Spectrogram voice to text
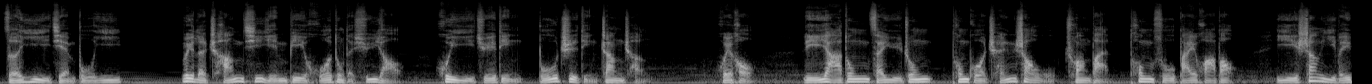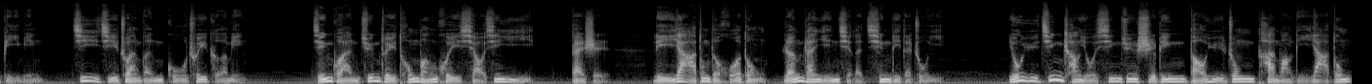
则意见不一。为了长期隐蔽活动的需要，会议决定不制定章程。会后，李亚东在狱中通过陈少武创办《通俗白话报》，以商议为笔名，积极撰文鼓吹革命。尽管军队同盟会小心翼翼，但是李亚东的活动仍然引起了清吏的注意。由于经常有新军士兵到狱中探望李亚东，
